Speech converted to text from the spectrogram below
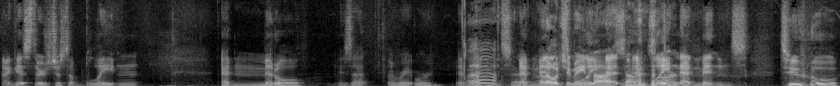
I guess there's just a blatant admittal is that a right word? Admittance, I know what you mean by blatant, it. ad- blatant admittance to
